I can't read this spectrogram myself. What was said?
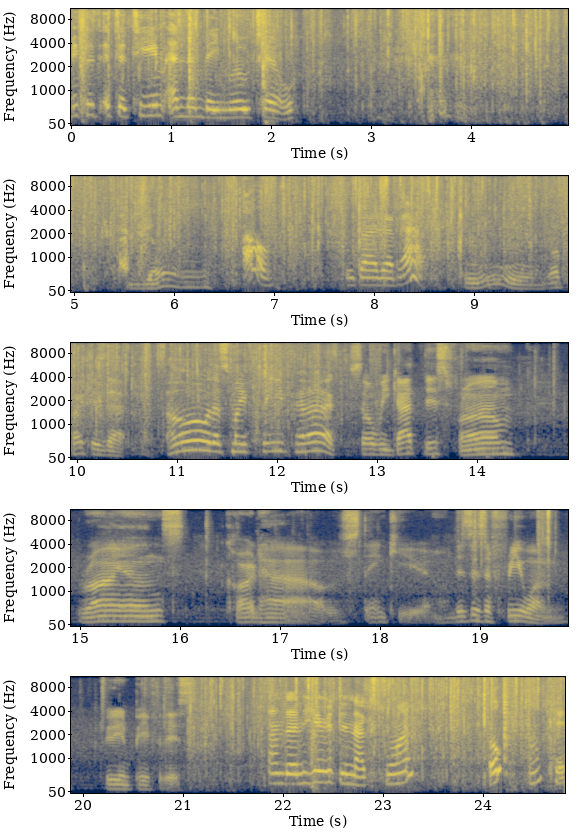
because it's a team, and then they move too. Yum. Oh, we got a pack. Ooh, what pack is that? Oh, that's my free pack. So we got this from Ryan's Card House. Thank you. This is a free one. We didn't pay for this. And then here's the next one. Oh, okay.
